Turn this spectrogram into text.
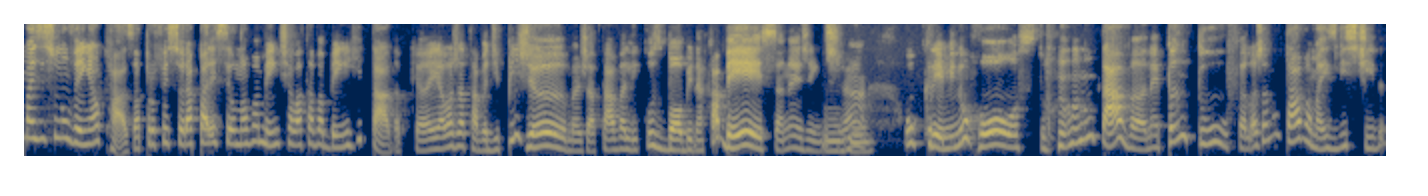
Mas isso não vem ao caso. A professora apareceu novamente, ela estava bem irritada, porque aí ela já estava de pijama, já estava ali com os bob na cabeça, né, gente? Uhum. Já, o creme no rosto, não estava, né? Pantufa, ela já não estava mais vestida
